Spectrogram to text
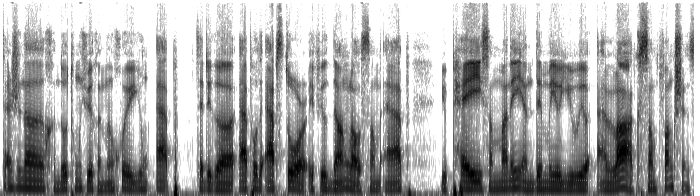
但是呢，很多同学可能会用 app，在这个 Apple 的 App Store，if you download some app，you pay some money，and then will you will unlock some functions。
